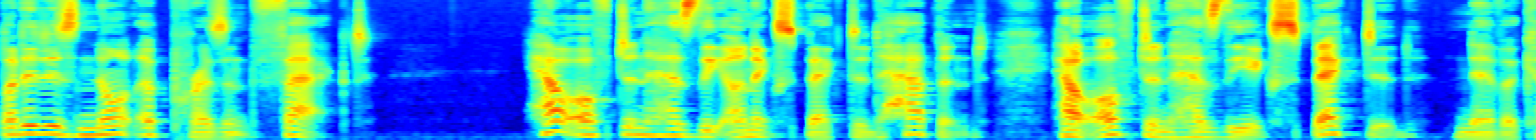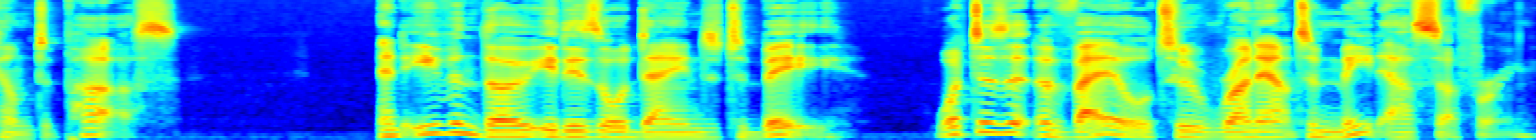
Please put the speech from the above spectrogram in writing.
but it is not a present fact. How often has the unexpected happened? How often has the expected never come to pass? And even though it is ordained to be, what does it avail to run out to meet our suffering?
